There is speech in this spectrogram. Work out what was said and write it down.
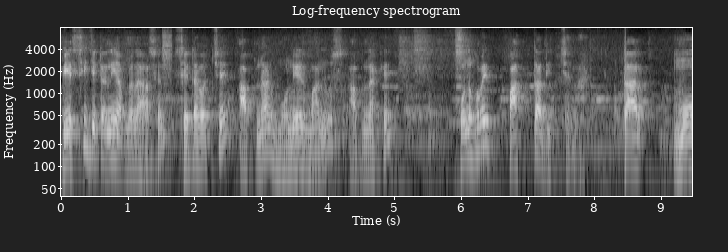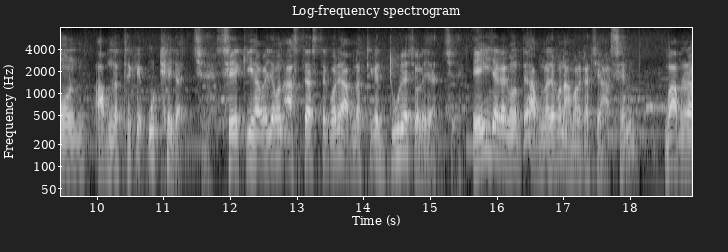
বেশি যেটা নিয়ে আপনারা আসেন, সেটা হচ্ছে আপনার মনের মানুষ আপনাকে কোনোভাবেই পাত্তা দিচ্ছে না। তার মন আপনার থেকে উঠে যাচ্ছে। সে কি হবে যেমন আস্তে আস্তে করে আপনার থেকে দূরে চলে যাচ্ছে। এই জায়গাগুলোতে আপনারা যখন আমার কাছে আসেন বা আপনারা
